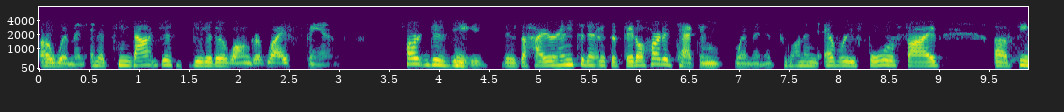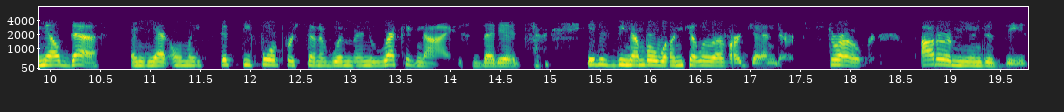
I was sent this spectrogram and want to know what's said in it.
are women, and it's not just due to their longer lifespans. Heart disease, there's a higher incidence of fatal heart attack in women. It's one in every four or five uh, female deaths, and yet only 54% of women recognize that it's, it is the number one killer of our gender. Stroke, autoimmune disease,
